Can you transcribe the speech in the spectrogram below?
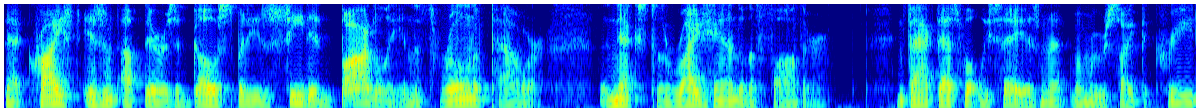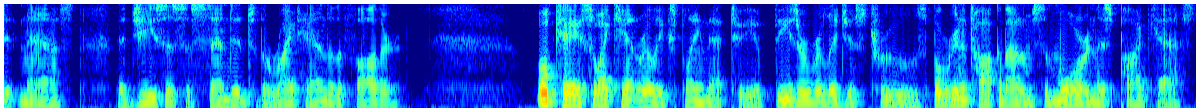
that Christ isn't up there as a ghost, but he's seated bodily in the throne of power next to the right hand of the Father. In fact, that's what we say, isn't it, when we recite the Creed at Mass, that Jesus ascended to the right hand of the Father? Okay, so I can't really explain that to you. These are religious truths, but we're going to talk about them some more in this podcast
